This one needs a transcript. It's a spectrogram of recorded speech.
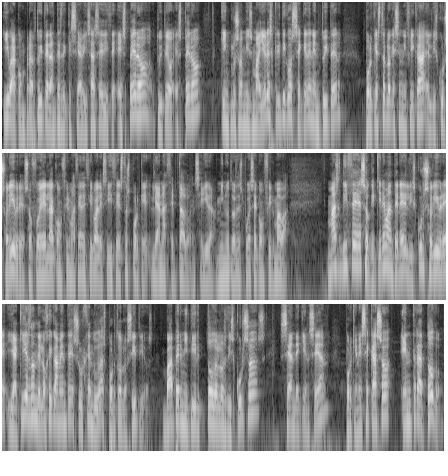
iba a comprar Twitter antes de que se avisase, dice, espero, tuiteo, espero que incluso mis mayores críticos se queden en Twitter porque esto es lo que significa el discurso libre. Eso fue la confirmación de decir, vale, si dice esto es porque le han aceptado enseguida. Minutos después se confirmaba. Musk dice eso, que quiere mantener el discurso libre y aquí es donde lógicamente surgen dudas por todos los sitios. ¿Va a permitir todos los discursos, sean de quien sean? Porque en ese caso entra todo.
